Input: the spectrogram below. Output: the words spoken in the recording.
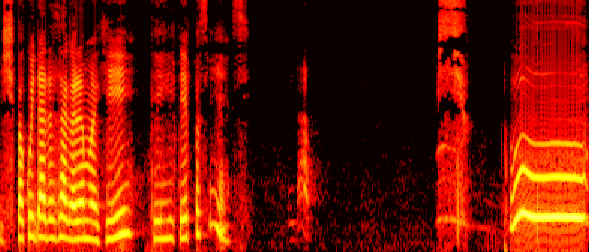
Ixi, pra cuidar dessa grama aqui, tem que ter paciência. Cuidado. Uh!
